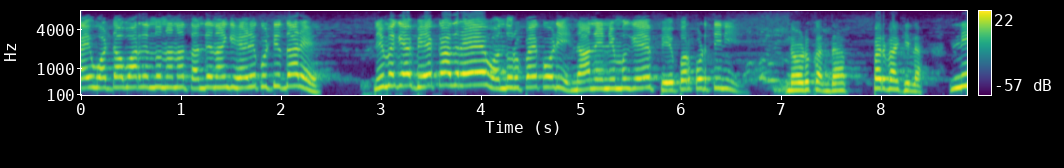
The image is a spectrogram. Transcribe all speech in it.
ಕೈ ಒಡ್ಡಬಾರದೆಂದು ನನ್ನ ತಂದೆ ನನಗೆ ಹೇಳಿಕೊಟ್ಟಿದ್ದಾರೆ. ನಿಮಗೆ ಬೇಕಾದ್ರೆ ಒಂದು ರೂಪಾಯಿ ಕೊಡಿ ನಾನೇ ನಿಮಗೆ ಪೇಪರ್ ಕೊಡ್ತೀನಿ. ನೋಡು ಕಂದ ಪರವಾಗಿಲ್ಲ. ನೀ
